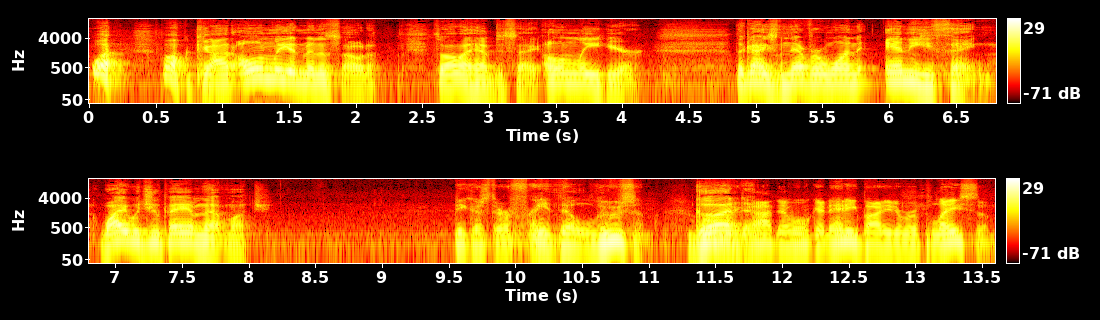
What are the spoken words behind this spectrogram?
what? Oh, God. Only in Minnesota. That's all I have to say. Only here. The guy's never won anything. Why would you pay him that much? Because they're afraid they'll lose him. Good. Oh my God, they won't get anybody to replace them.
